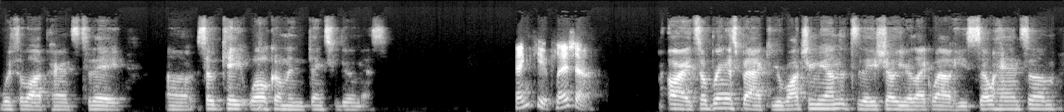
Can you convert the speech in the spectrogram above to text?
with a lot of parents today. Uh, so, Kate, welcome and thanks for doing this. Thank you. Pleasure. All right. So, bring us back. You're watching me on the Today Show. You're like, wow, he's so handsome.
